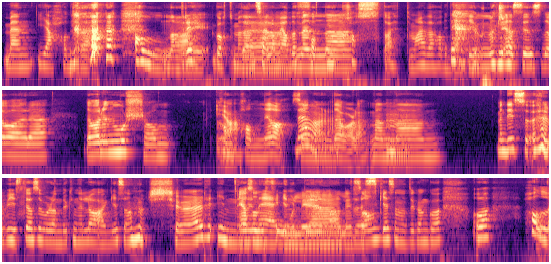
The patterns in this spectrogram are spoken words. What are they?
Men jeg hadde aldri Nei, gått med den, selv om jeg hadde men, fått den eh, kasta etter meg. Det hadde jeg ikke gjort. Men jeg syns det var eh, Det var en morsom Ja. Kampanje, da. Det Sånn, var det. det var det. Men Mm. eh, Men de så, viste jo også hvordan du kunne lage sånn sjøl inni Ja, sånn din egen folie, liksom. sånn at du kan gå og holde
